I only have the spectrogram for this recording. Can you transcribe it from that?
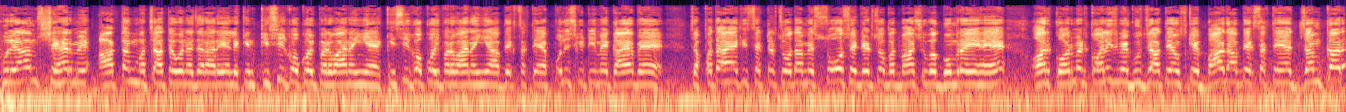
खुलेआम शहर में आतंक मचाते हुए नज़र आ रहे हैं, लेकिन किसी को कोई परवाह नहीं है, किसी को कोई परवाह नहीं है। आप देख सकते हैं, पुलिस की टीमें गायब है। जब पता है कि सेक्टर चौदह में सौ से डेढ़ सौ बदमाश युवक घूम रहे हैं और गवर्नमेंट कॉलेज में घुस जाते हैं, उसके बाद आप देख सकते हैं, जमकर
